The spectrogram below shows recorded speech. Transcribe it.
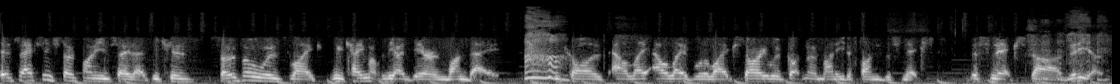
It's actually so funny you say that because Sober was like we came up with the idea in one day because our la- our label were like, sorry, we've got no money to fund this next this next uh, video.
